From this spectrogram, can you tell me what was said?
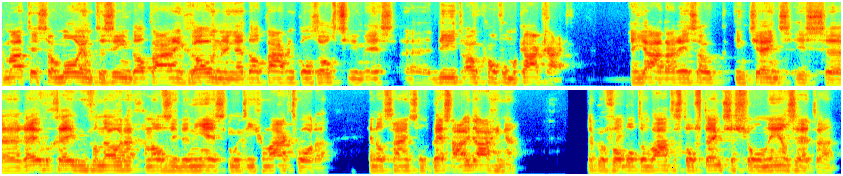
Maar het is zo mooi om te zien dat daar in Groningen, dat daar een consortium is, eh, die het ook gewoon voor elkaar krijgt. En ja, daar is ook in Change is, eh, regelgeving voor nodig. En als die er niet is, moet die gemaakt worden. En dat zijn soms best uitdagingen. Eh, bijvoorbeeld een waterstoftankstation neerzetten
